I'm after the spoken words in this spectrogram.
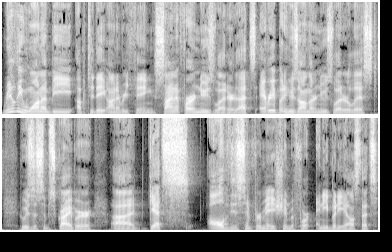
really want to be up to date on everything, sign up for our newsletter. That's everybody who's on their newsletter list who is a subscriber uh, gets all this information before anybody else. That's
